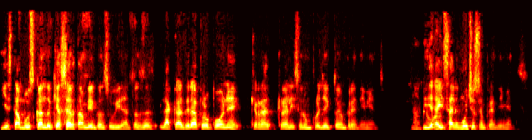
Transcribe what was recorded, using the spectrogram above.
Y están buscando qué hacer también con su vida. Entonces, la cátedra propone que, re- que realicen un proyecto de emprendimiento. No, qué Y de ahí bueno. salen muchos emprendimientos,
